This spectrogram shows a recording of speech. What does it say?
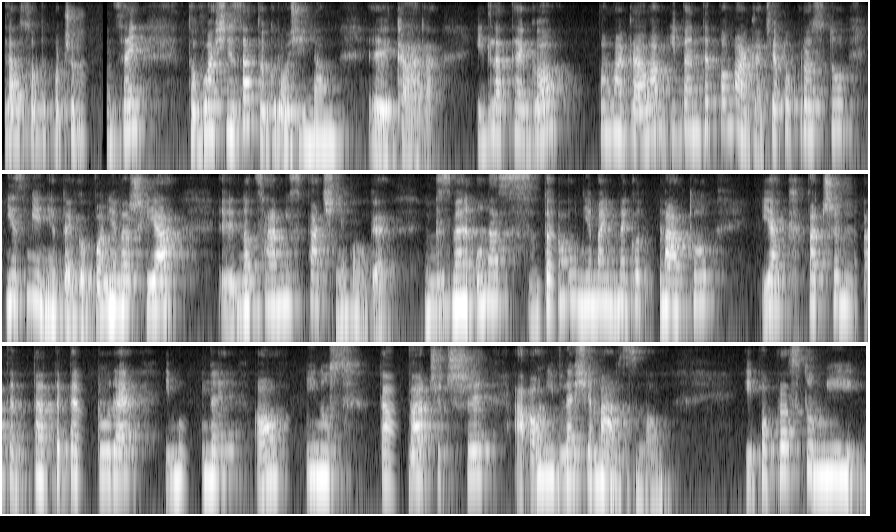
dla osoby potrzebującej, to właśnie za to grozi nam y, kara. I dlatego pomagałam i będę pomagać. Ja po prostu nie zmienię tego, ponieważ ja y, nocami spać nie mogę. U nas w domu nie ma innego tematu, jak patrzymy na, te, na temperaturę i mówimy o minus 2 czy 3, a oni w lesie marzną. I po prostu mi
